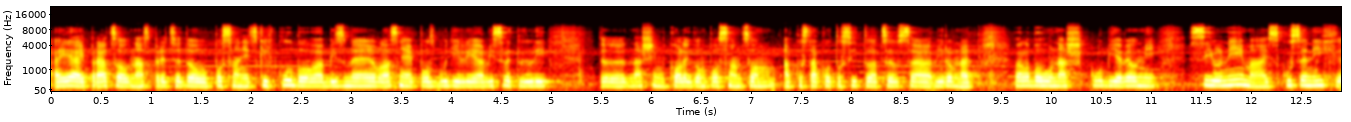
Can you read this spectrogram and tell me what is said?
A je aj prácou nás predsedov poslaneckých klubov, aby sme vlastne aj pozbudili a vysvetlili našim kolegom poslancom, ako s takouto situáciou sa vyrovnať. Chvala Bohu, náš klub je veľmi silný, má aj skúsených e,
